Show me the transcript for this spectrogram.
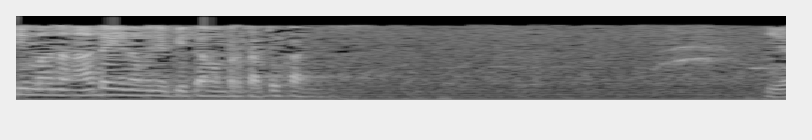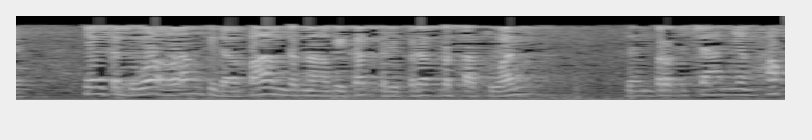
Di mana ada yang namanya bid'ah mempersatukan? Ya. Yang kedua orang tidak paham tentang hakikat daripada persatuan dan perpecahan yang hak.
